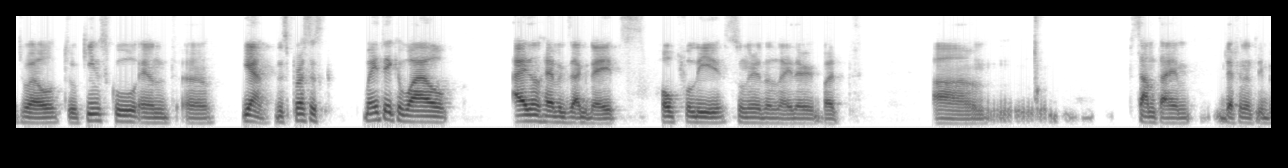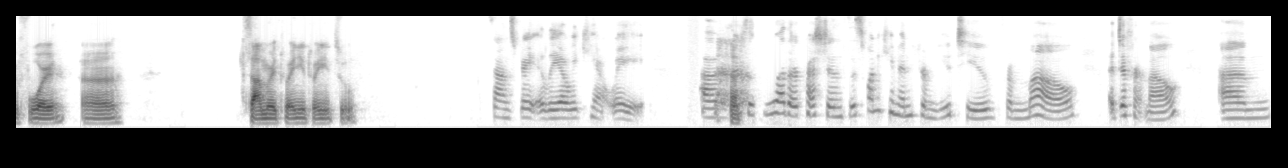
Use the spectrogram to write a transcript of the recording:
as well to King School. And uh, yeah, this process may take a while. I don't have exact dates. Hopefully sooner than later, but um, sometime definitely before uh, summer 2022. Sounds great, Illia. We can't wait. Um, there's a few other questions. This one came in from YouTube from Mo, a different Mo. Um,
